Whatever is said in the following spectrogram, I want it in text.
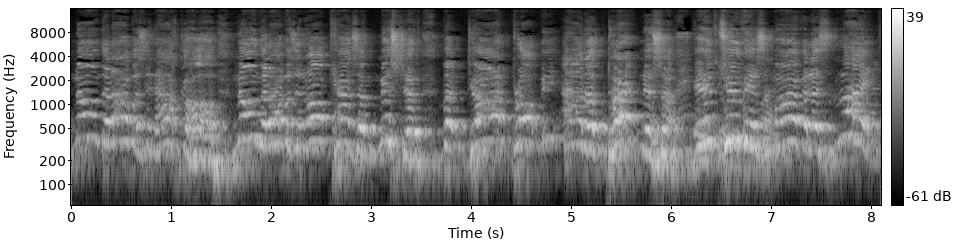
knowing that I was in alcohol, knowing that I was in all kinds of mischief, but God brought me out of darkness uh, into his marvelous light.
